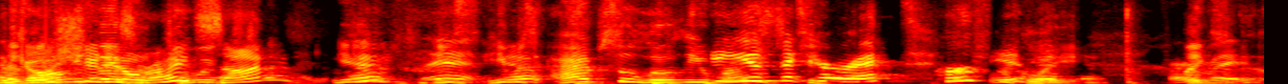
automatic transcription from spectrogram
As long Ghost as shit they is right, it- son. yeah, That's he's, it, he was yep. absolutely he right. used it to- correct. perfectly. like Perfect.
